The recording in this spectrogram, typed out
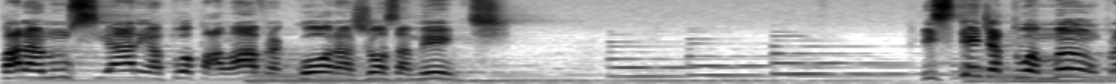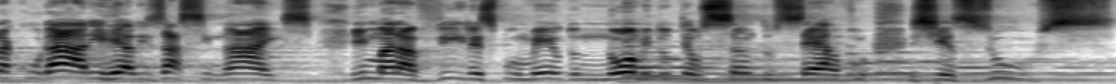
para anunciarem a tua palavra corajosamente. Estende a tua mão para curar e realizar sinais e maravilhas por meio do nome do teu santo servo Jesus.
